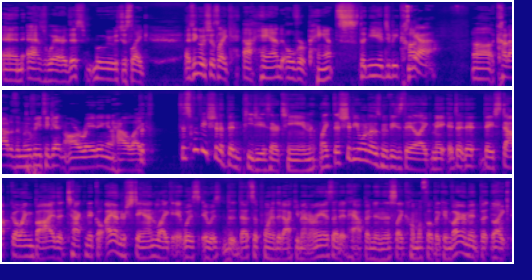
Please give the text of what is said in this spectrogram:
and as where this movie was just like I think it was just like a hand over pants that needed to be cut Yeah. uh cut out of the movie to get an R rating and how like But this movie should have been PG thirteen. Like this should be one of those movies they like make they, they, they stop going by the technical. I understand like it was it was th- that's the point of the documentary is that it happened in this like homophobic environment, but like.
